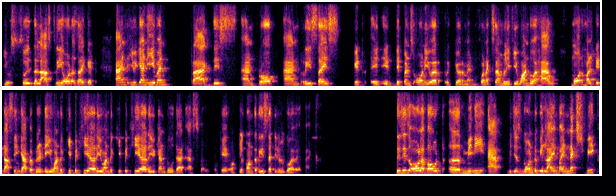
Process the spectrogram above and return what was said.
use. So the last three orders i get. And you can even track this and prop and resize it, it it depends on your requirement. For example if you want to have more multitasking capability you want to keep it here you want to keep it here you can do that as well okay? Or click on the reset it will go away back this is all about a mini app which is going to be live by next week.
